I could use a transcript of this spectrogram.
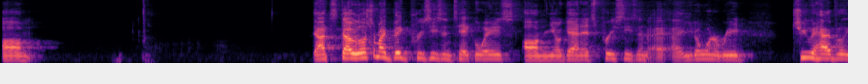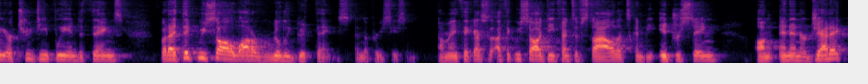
Um, that's that, those are my big preseason takeaways. Um, you know, again, it's preseason. Uh, you don't want to read too heavily or too deeply into things, but I think we saw a lot of really good things in the preseason. I mean, I think I, I think we saw a defensive style that's going to be interesting um, and energetic.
